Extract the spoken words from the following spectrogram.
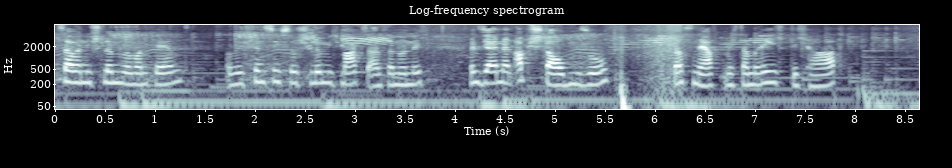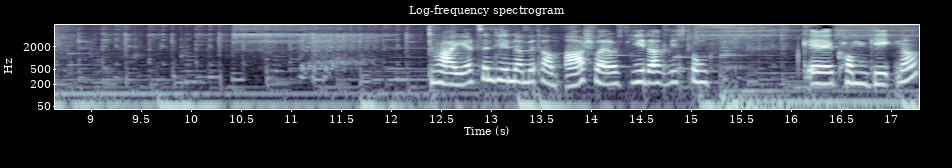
Ist aber nicht schlimm, wenn man campt. Also ich finde es nicht so schlimm, ich mag es einfach nur nicht. Wenn sie einen dann abstauben so. Das nervt mich dann richtig hart. Ha, jetzt sind die in der Mitte am Arsch, weil aus jeder Richtung äh, kommen Gegner.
